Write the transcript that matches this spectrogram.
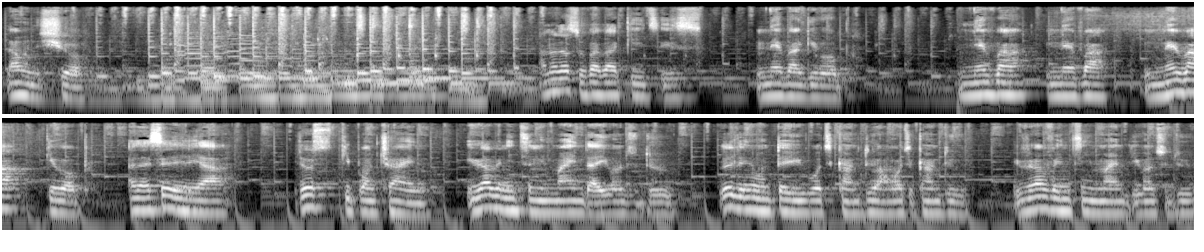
That one is sure. Another survival kit is never give up. Never, never, never give up. As I said earlier, just keep on trying. If you have anything in mind that you want to do, let anyone tell you what you can do and what you can't do. If you have anything in mind you want to do,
